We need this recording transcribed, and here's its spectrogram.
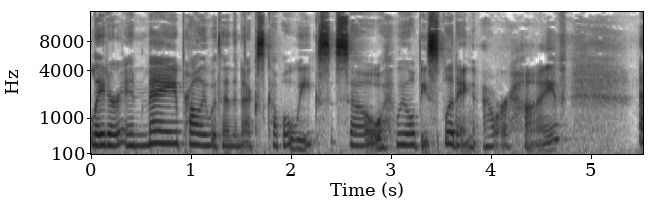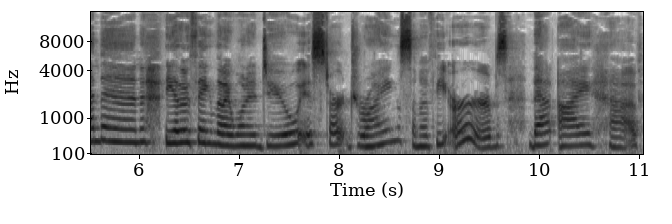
later in May, probably within the next couple weeks. So, we will be splitting our hive. And then the other thing that I want to do is start drying some of the herbs that I have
